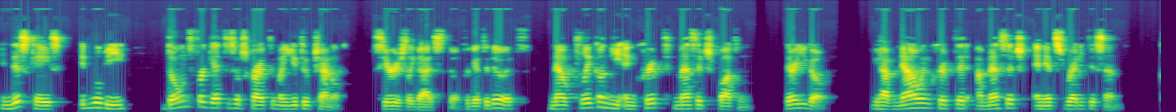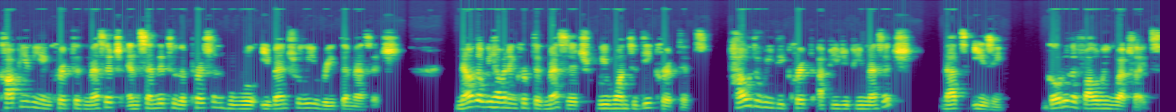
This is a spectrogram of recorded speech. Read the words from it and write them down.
In this case, it will be, don't forget to subscribe to my YouTube channel. Seriously guys, don't forget to do it. Now click on the encrypt message button. There you go. You have now encrypted a message and it's ready to send. Copy the encrypted message and send it to the person who will eventually read the message. Now that we have an encrypted message, we want to decrypt it. How do we decrypt a PGP message? That's easy. Go to the following websites.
